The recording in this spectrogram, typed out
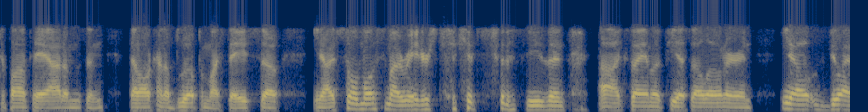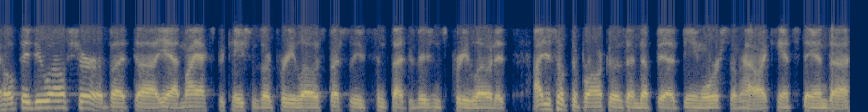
Davante Adams, and that all kind of blew up in my face. So you know, I've sold most of my Raiders tickets for the season because uh, I am a PSL owner, and you know, do I hope they do well? Sure, but uh, yeah, my expectations are pretty low, especially since that division's pretty loaded. I just hope the Broncos end up uh, being worse somehow. I can't stand uh,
